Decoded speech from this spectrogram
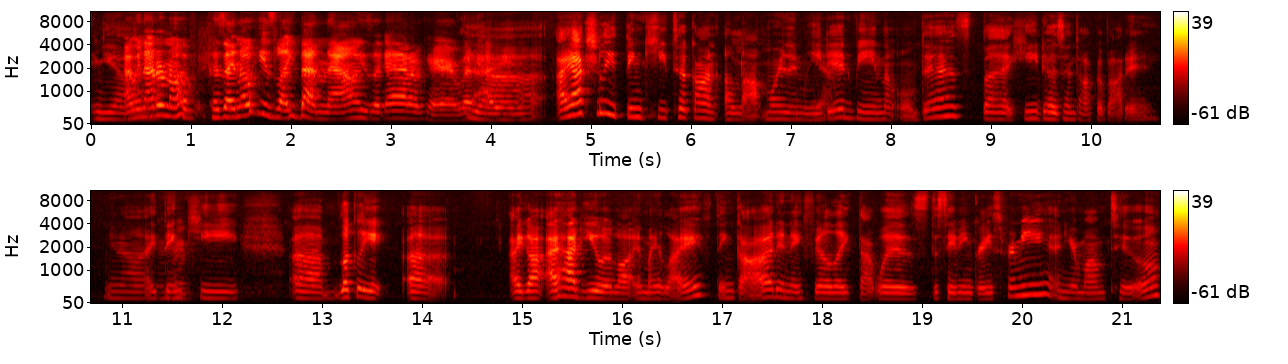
yeah. I mean, I don't know because I know he's like that now. He's like, I don't care. But yeah. I mean, I actually think he took on a lot more than we yeah. did, being the oldest. But he doesn't talk about it. You know, I mm-hmm. think he, um, luckily, uh, I got I had you a lot in my life, thank God, and I feel like that was the saving grace for me and your mom too. Mm-hmm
